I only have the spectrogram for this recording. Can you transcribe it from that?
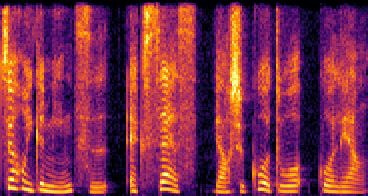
最后一个名词 excess 表示过多、过量，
